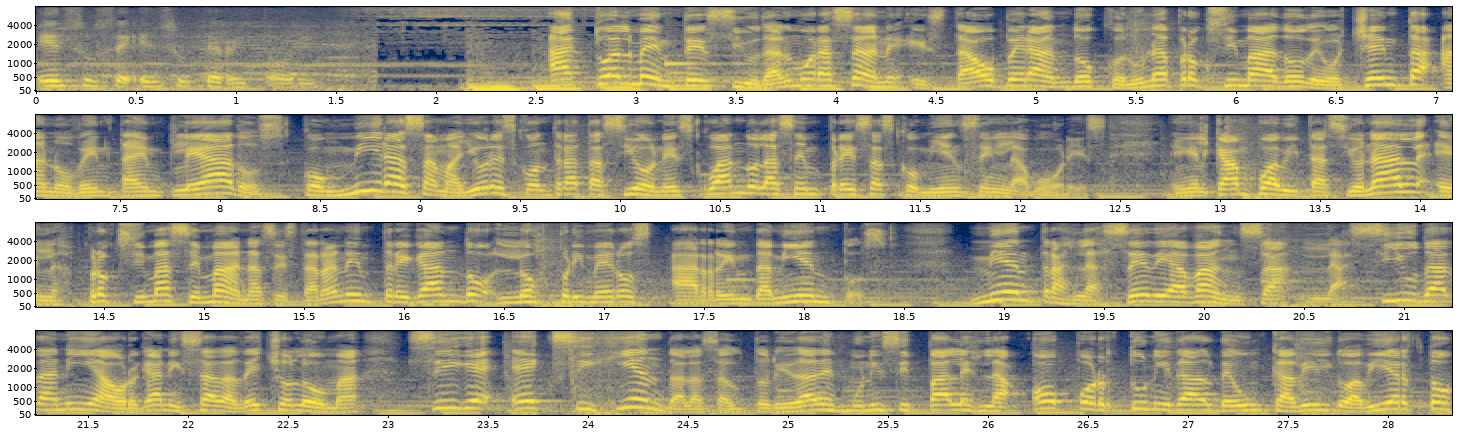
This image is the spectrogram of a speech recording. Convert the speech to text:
en su, en su territorio. Actualmente, Ciudad Morazán está operando con un aproximado de 80 a 90 empleados, con miras a mayores contrataciones cuando las empresas comiencen labores. En el campo habitacional, en las próximas semanas estarán entregando los primeros arrendamientos. Mientras la sede avanza, la ciudadanía organizada de Choloma sigue exigiendo a las autoridades municipales la oportunidad de un cabildo abierto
